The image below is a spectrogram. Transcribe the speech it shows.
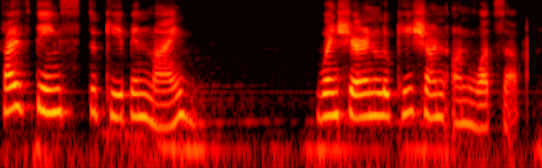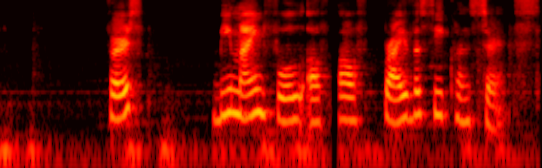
Five things to keep in mind when sharing location on WhatsApp. First, be mindful of, of privacy concerns.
